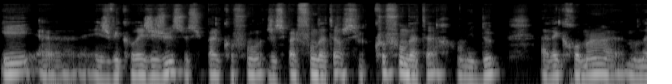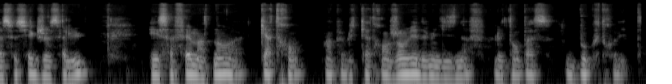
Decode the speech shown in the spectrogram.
Et, euh, et, je vais corriger juste, je ne suis, pas le je suis pas le fondateur, je suis le cofondateur, on est deux, avec Romain, euh, mon associé que je salue. Et ça fait maintenant 4 ans, un peu plus de 4 ans, janvier 2019. Le temps passe beaucoup trop vite.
